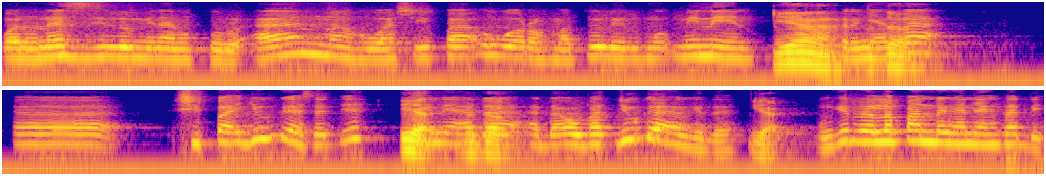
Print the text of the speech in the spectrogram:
Wa nunazzilu minal Qur'an ma huwa syifaa'u wa rahmatul lil mu'minin. Ya, Ternyata eh syifa juga Ustaz ya. Iya, ini betul. ada ada obat juga gitu. Ya, Mungkin relevan dengan yang tadi.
